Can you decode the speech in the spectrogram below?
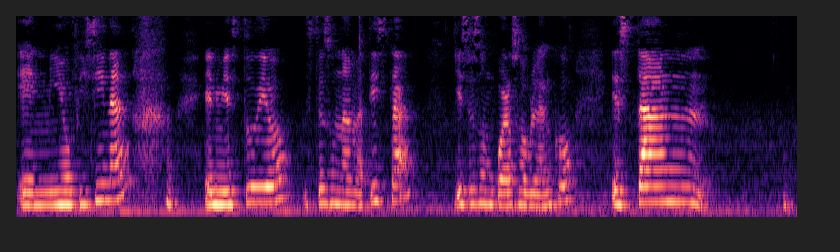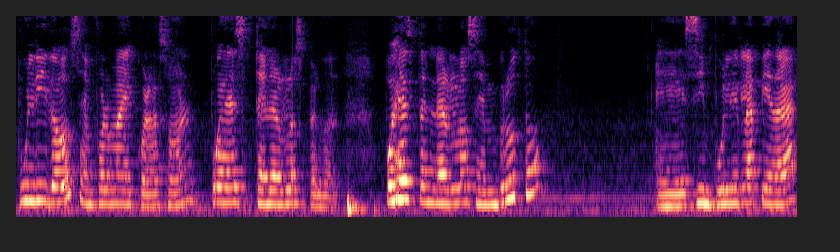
en mi oficina, en mi estudio. Este es una amatista y este es un cuarzo blanco. Están pulidos en forma de corazón. Puedes tenerlos, perdón, puedes tenerlos en bruto, eh, sin pulir la piedra,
